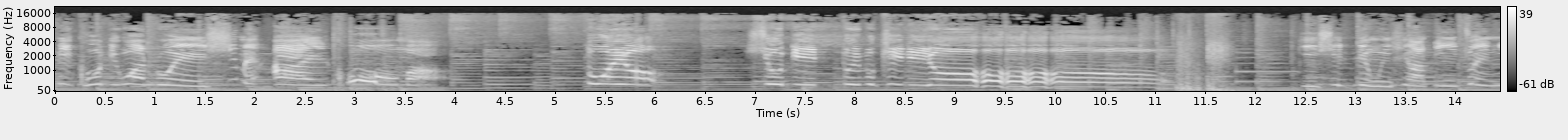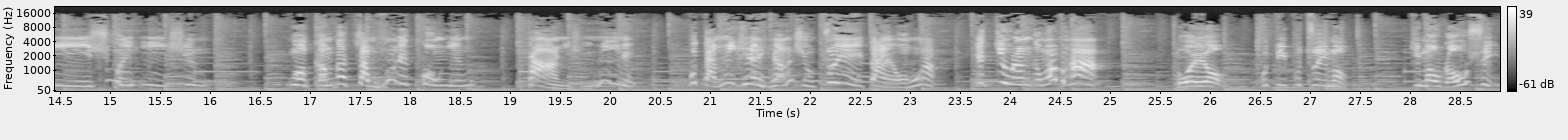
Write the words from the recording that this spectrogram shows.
你可知我内心的哀苦吗？对呀，兄弟，对不起你哟。其实两位兄弟做儿孙牺牲，我感觉十分的光荣。但是你呢，不但你起来享受最大王啊，也叫人跟我拍。对哦，不得不追嘛。今后老水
